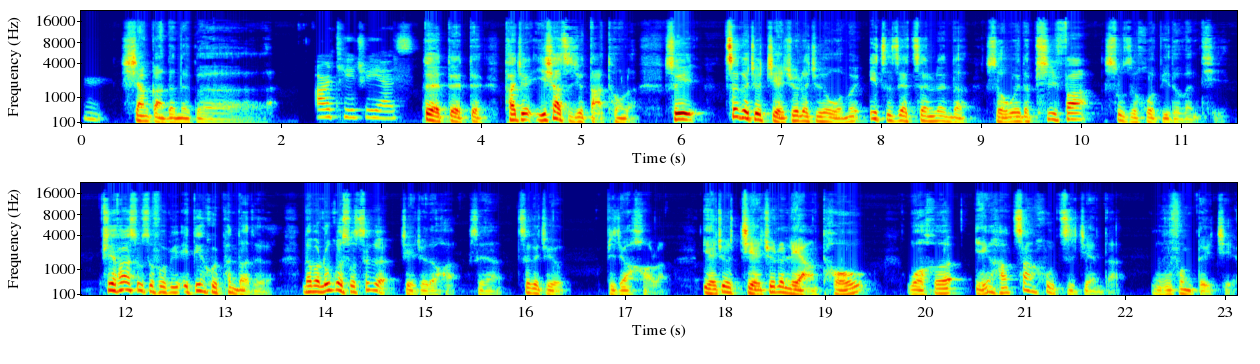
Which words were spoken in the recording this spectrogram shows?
嗯，香港的那个 RTGS，对对对，它就一下子就打通了。所以。这个就解决了，就是我们一直在争论的所谓的批发数字货币的问题。批发数字货币一定会碰到这个。那么如果说这个解决的话，实际上这个就比较好了，也就解决了两头我和银行账户之间的无缝对接，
